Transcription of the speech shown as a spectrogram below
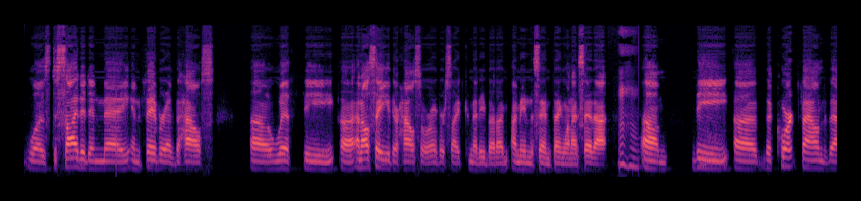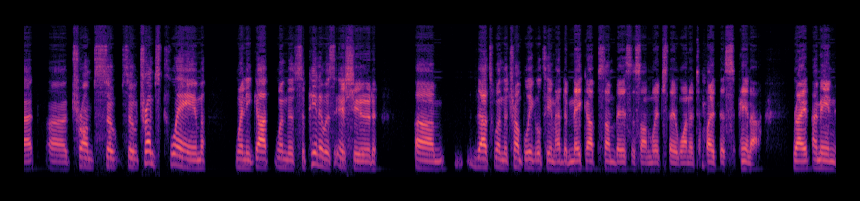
was decided in May in favor of the House uh, with the, uh, and I'll say either House or Oversight Committee, but I, I mean the same thing when I say that. Mm-hmm. Um, the uh, the court found that uh, Trump's so so Trump's claim when he got when the subpoena was issued, um, that's when the Trump legal team had to make up some basis on which they wanted to fight this subpoena, right? I mean,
